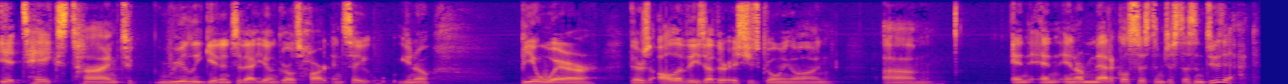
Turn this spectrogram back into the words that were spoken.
it takes time to really get into that young girl's heart and say you know be aware there's all of these other issues going on um, and, and and our medical system just doesn't do that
